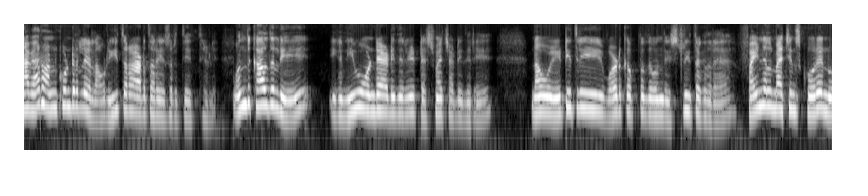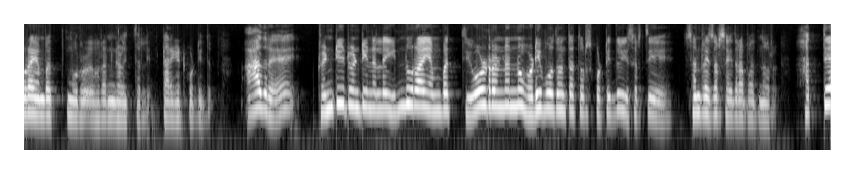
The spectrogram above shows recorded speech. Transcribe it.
ನಾವ್ಯಾರು ಅನ್ಕೊಂಡಿರಲಿಲ್ಲ, ಅವ್ರು ಈ ಥರ ಆಡ್ತಾರೆ ಈ ಅಂತ ಹೇಳಿ. ಒಂದು ಕಾಲದಲ್ಲಿ ಈಗ ನೀವು ಒನ್ ಡೇ ಆಡಿದ್ದೀರಿ ಟೆಸ್ಟ್ ಮ್ಯಾಚ್ ಆಡಿದ್ದೀರಿ. ನಾವು ಏಯ್ಟಿ ತ್ರೀ ವರ್ಲ್ಡ್ ಕಪ್ದು ಒಂದು ಹಿಸ್ಟ್ರಿ ತೆಗೆದ್ರೆ ಫೈನಲ್ ಮ್ಯಾಚಿನ ಸ್ಕೋರೇ ನೂರ ಎಂಬತ್ತ್ಮೂರು ರನ್ಗಳಿತ್ತಲ್ಲಿ ಟಾರ್ಗೆಟ್ ಕೊಟ್ಟಿದ್ದು. ಆದರೆ ಟ್ವೆಂಟಿ ಟ್ವೆಂಟಿನಲ್ಲೇ ಇನ್ನೂರ ಎಂಬತ್ತೇಳು ರನ್ನನ್ನು ಹೊಡಿಬೋದು ಅಂತ ತೋರಿಸ್ಕೊಟ್ಟಿದ್ದು ಈ ಸರ್ತಿ ಸನ್ ರೈಸರ್ಸ್ ಹೈದರಾಬಾದ್ನವರು. ಹತ್ತೇ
